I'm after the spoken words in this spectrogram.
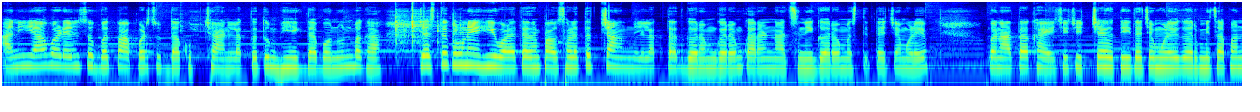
आणि या वड्यांसोबत पापडसुद्धा खूप छान लागतं. तुम्ही एकदा बनवून बघा. जास्त करून हे हिवाळ्यात आणि पावसाळ्यातच चांगले लागतात गरम गरम कारण नाचणी गरम असते त्याच्यामुळे. पण आता खायचीच इच्छा होती त्याच्यामुळे गरमीचा पण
